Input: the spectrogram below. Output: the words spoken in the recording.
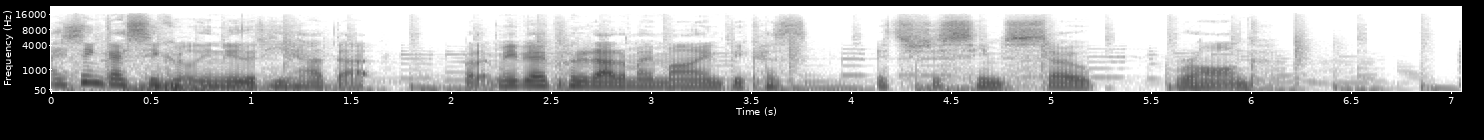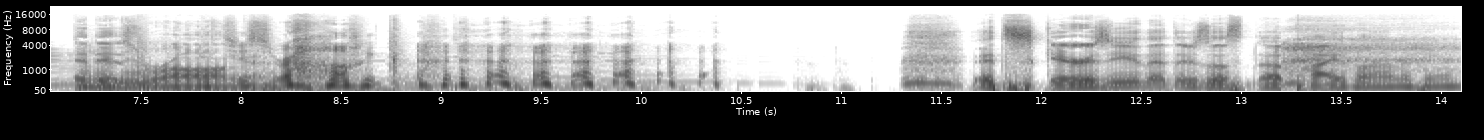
I think I secretly knew that he had that, but maybe I put it out of my mind because it just seems so wrong. It is know. wrong. It's just wrong. It scares you that there's a, a python here?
